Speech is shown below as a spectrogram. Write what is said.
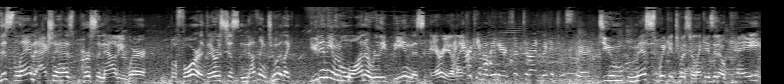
This land actually has personality where before there was just nothing to it. Like you didn't even want to really be in this area. I Like never came over here except to ride Wicked Twister. do you miss Wicked Twister? Like is it okay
